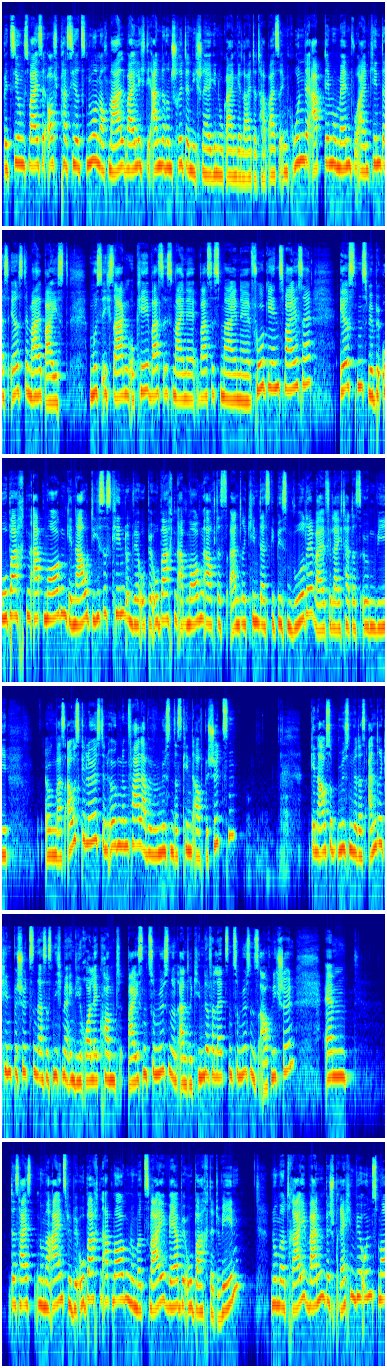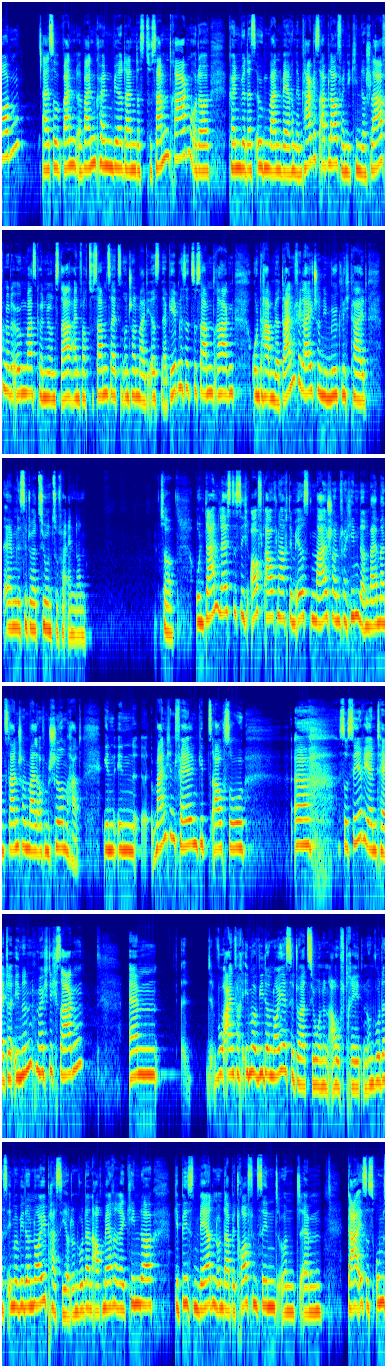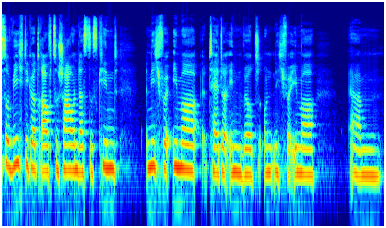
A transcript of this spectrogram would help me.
Beziehungsweise oft passiert's nur nochmal, weil ich die anderen Schritte nicht schnell genug eingeleitet habe. Also im Grunde ab dem Moment, wo ein Kind das erste Mal beißt, muss ich sagen, okay, was ist meine, was ist meine Vorgehensweise? Erstens, wir beobachten ab morgen genau dieses Kind und wir beobachten ab morgen auch das andere Kind, das gebissen wurde, weil vielleicht hat das irgendwie irgendwas ausgelöst in irgendeinem Fall, aber wir müssen das Kind auch beschützen. Genauso müssen wir das andere Kind beschützen, dass es nicht mehr in die Rolle kommt, beißen zu müssen und andere Kinder verletzen zu müssen. Das ist auch nicht schön. Ähm, das heißt, Nummer eins, wir beobachten ab morgen. Nummer zwei, wer beobachtet wen? Nummer drei, wann besprechen wir uns morgen? Also wann, wann können wir dann das zusammentragen oder können wir das irgendwann während dem Tagesablauf, wenn die Kinder schlafen oder irgendwas, können wir uns da einfach zusammensetzen und schon mal die ersten Ergebnisse zusammentragen und haben wir dann vielleicht schon die Möglichkeit, ähm, eine Situation zu verändern. So. Und dann lässt es sich oft auch nach dem ersten Mal schon verhindern, weil man es dann schon mal auf dem Schirm hat. In, in manchen Fällen gibt's auch so, äh, so SerientäterInnen, möchte ich sagen, ähm, wo einfach immer wieder neue Situationen auftreten und wo das immer wieder neu passiert und wo dann auch mehrere Kinder gebissen werden und da betroffen sind. Und ähm, da ist es umso wichtiger, drauf zu schauen, dass das Kind nicht für immer Täterin wird und nicht für immer ähm,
